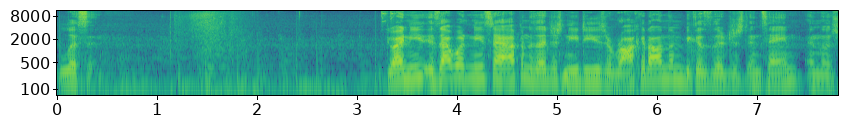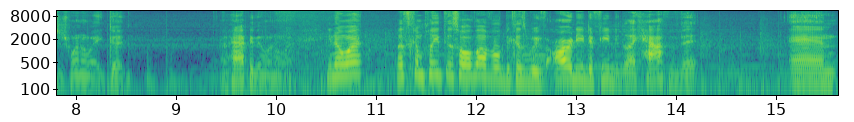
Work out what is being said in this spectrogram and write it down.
Listen. Do I need, is that what needs to happen? Is I just need to use a rocket on them because they're just insane? And those just went away. Good. I'm happy they went away. You know what? Let's complete this whole level because we've already defeated like half of it. And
